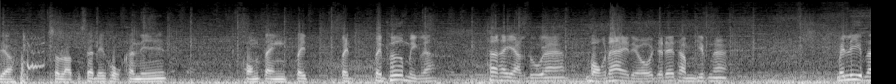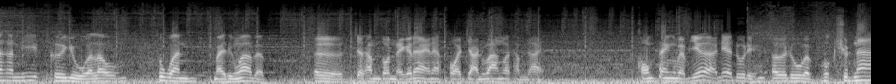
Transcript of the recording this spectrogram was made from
เดี๋ยวสำหรับ z 6คันนี้ ของแต่งไปไปไปเพิ่มอีกแล้ว ถ้าใครอยากดูนะ บอกได้เดี๋ยวจะได้ทำคลิปนะ ไม่รีบนะคันนี้คืออยู่กับเราทุกวันหมายถึงว่าแบบ เออ จะทำตอนไหนก็ได้นะ พออาจารย์ว่างก็ทำได้ ของแต่งแบบเยอะเนี่ยดูดิ เออดูแบบพวกชุดหน้า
